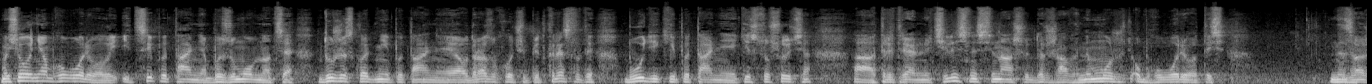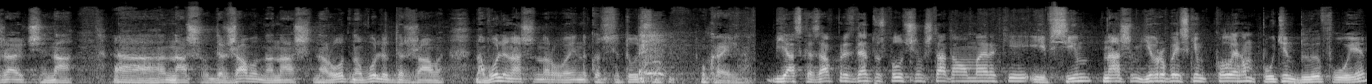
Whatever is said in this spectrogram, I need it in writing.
Ми сьогодні обговорювали і ці питання. Безумовно, це дуже складні питання. Я одразу хочу підкреслити будь-які питання, які стосуються територіальної цілісності нашої держави, не можуть обговорюватись незважаючи на е, нашу державу, на наш народ, на волю держави, на волю нашого народу і на Конституцію України. Я сказав президенту Сполучених Штатів Америки і всім нашим європейським колегам Путін блефує.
